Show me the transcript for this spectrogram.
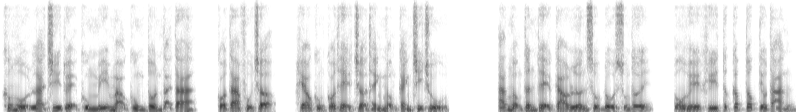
Không hổ là trí tuệ cùng mỹ mạo cùng tồn tại ta, có ta phụ trợ, heo cũng có thể trở thành mộng cảnh chi chủ. Ác mộng thân thể cao lớn sụp đổ xuống tới, ô huế khí tức cấp tốc tiêu tán,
